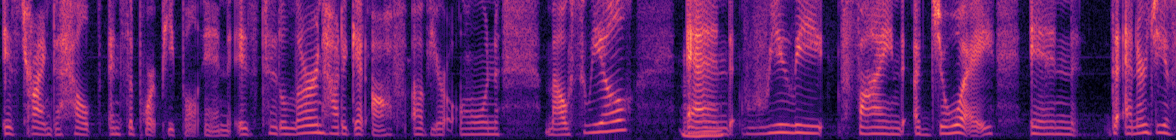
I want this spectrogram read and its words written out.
is trying to help and support people in is to learn how to get off of your own mouse wheel mm-hmm. and really find a joy in the energy of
